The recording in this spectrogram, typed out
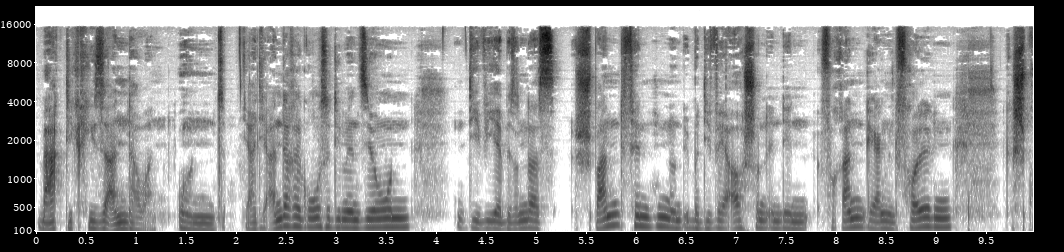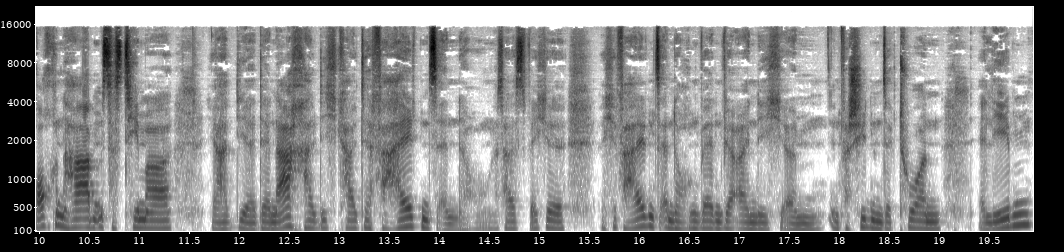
mag die Krise andauern? Und ja, die andere große Dimension die wir besonders spannend finden und über die wir auch schon in den vorangegangenen Folgen gesprochen haben, ist das Thema ja der, der Nachhaltigkeit der Verhaltensänderung. Das heißt, welche, welche Verhaltensänderungen werden wir eigentlich ähm, in verschiedenen Sektoren erleben?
